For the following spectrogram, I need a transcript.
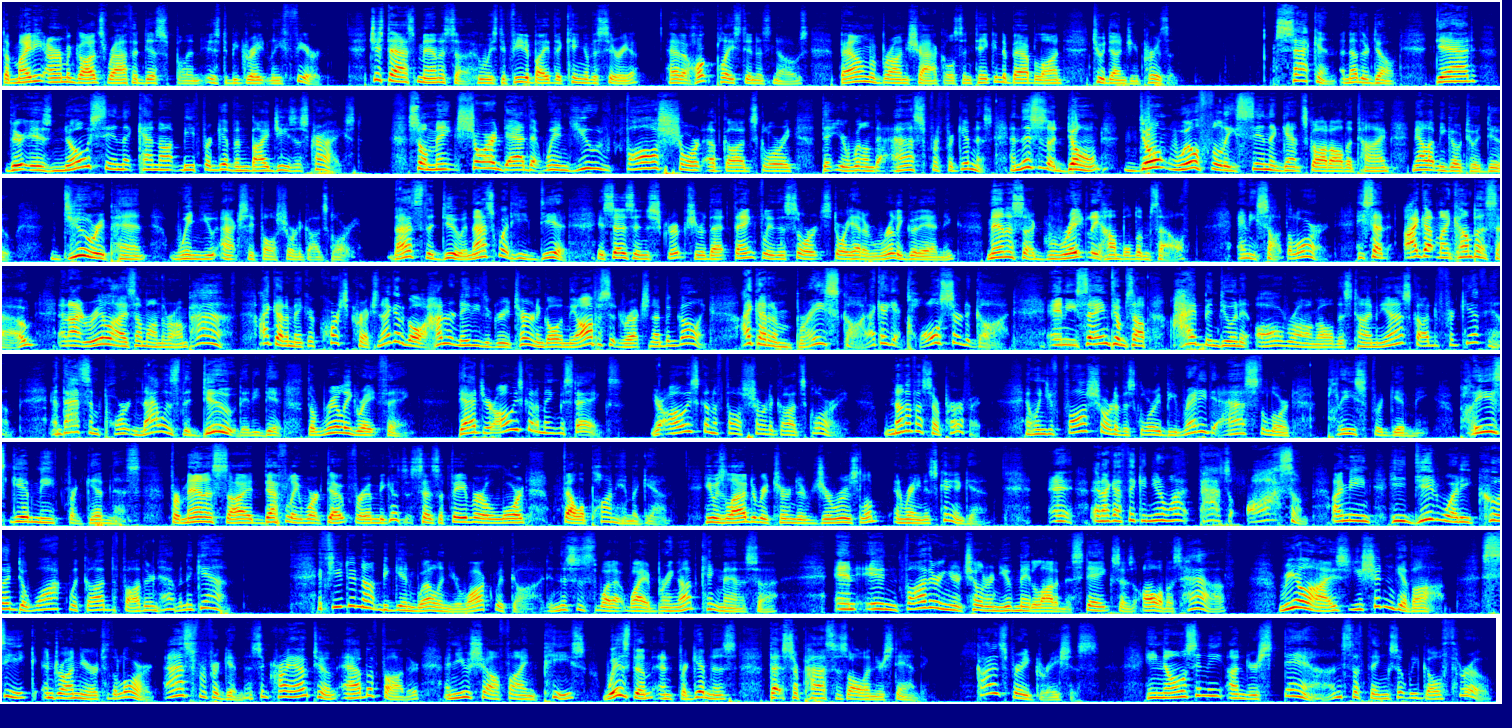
The mighty arm of God's wrath and discipline is to be greatly feared. Just ask Manasseh, who was defeated by the king of Assyria, had a hook placed in his nose, bound with bronze shackles, and taken to Babylon to a dungeon prison. Second, another don't. Dad, there is no sin that cannot be forgiven by Jesus Christ. So make sure, Dad, that when you fall short of God's glory, that you're willing to ask for forgiveness. And this is a don't. Don't willfully sin against God all the time. Now let me go to a do. Do repent when you actually fall short of God's glory. That's the do, and that's what he did. It says in Scripture that thankfully the sort story had a really good ending. Manasseh greatly humbled himself, and he sought the Lord. He said, I got my compass out and I realize I'm on the wrong path. I got to make a course correction. I got to go a 180 degree turn and go in the opposite direction I've been going. I got to embrace God. I got to get closer to God. And he's saying to himself, I've been doing it all wrong all this time. And he asked God to forgive him. And that's important. That was the do that he did. The really great thing. Dad, you're always going to make mistakes. You're always going to fall short of God's glory. None of us are perfect. And when you fall short of His glory, be ready to ask the Lord, please forgive me. Please give me forgiveness. For Manasseh, it definitely worked out for him because it says the favor of the Lord fell upon him again. He was allowed to return to Jerusalem and reign as king again. And, and, I got thinking, you know what? That's awesome. I mean, he did what he could to walk with God the Father in heaven again. If you did not begin well in your walk with God, and this is what why I bring up King Manasseh, and in fathering your children, you've made a lot of mistakes, as all of us have. Realize you shouldn't give up. Seek and draw near to the Lord. Ask for forgiveness and cry out to Him, Abba, Father, and you shall find peace, wisdom, and forgiveness that surpasses all understanding. God is very gracious. He knows and He understands the things that we go through.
